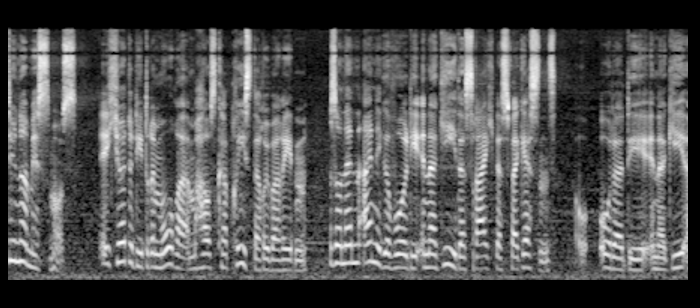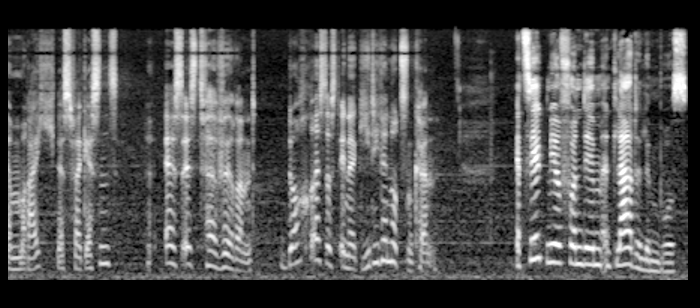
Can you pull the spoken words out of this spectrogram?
Dynamismus. Ich hörte die Dremora im Haus Caprice darüber reden. So nennen einige wohl die Energie des Reich des Vergessens. O oder die Energie im Reich des Vergessens? Es ist verwirrend. Doch es ist Energie, die wir nutzen können. Erzählt mir von dem Entladelimbus.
